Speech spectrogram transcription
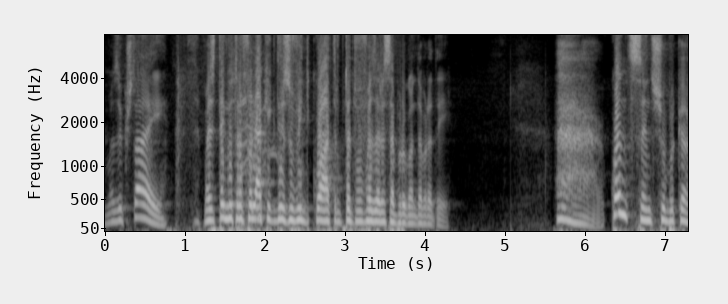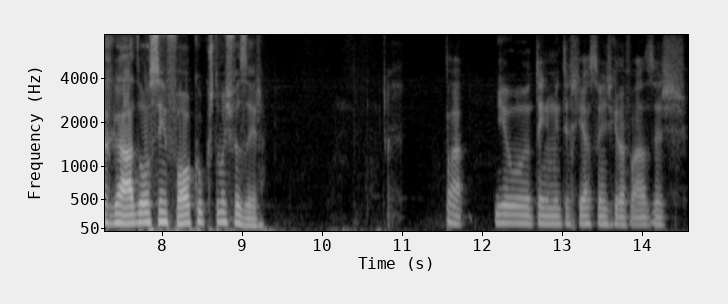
Mas eu gostei. Mas eu tenho outra folha aqui que diz o 24, portanto vou fazer essa pergunta para ti. Ah, quando te sentes sobrecarregado ou sem foco, o que costumas fazer? Pá, eu tenho muitas reações gravadas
